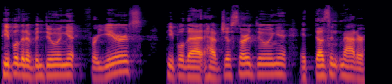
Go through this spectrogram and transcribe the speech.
People that have been doing it for years, people that have just started doing it, it doesn't matter.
